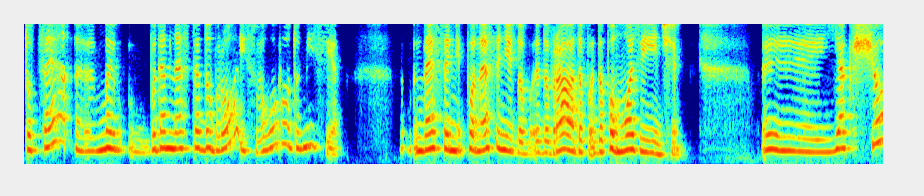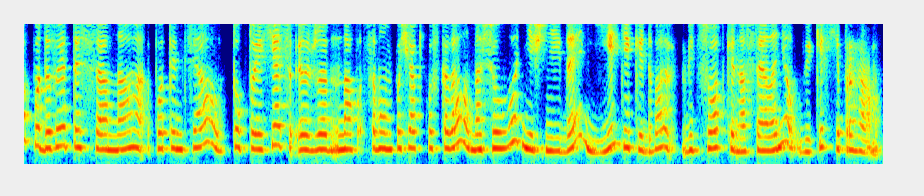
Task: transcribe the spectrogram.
то це е, ми будемо нести добро і свого роду місія. Несені, понесені доб- добра, доп- допомозі іншим. Е, Якщо подивитися на потенціал, тобто, як я е, вже на самому початку сказала, на сьогоднішній день є тільки 2% населення, в яких є програма.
